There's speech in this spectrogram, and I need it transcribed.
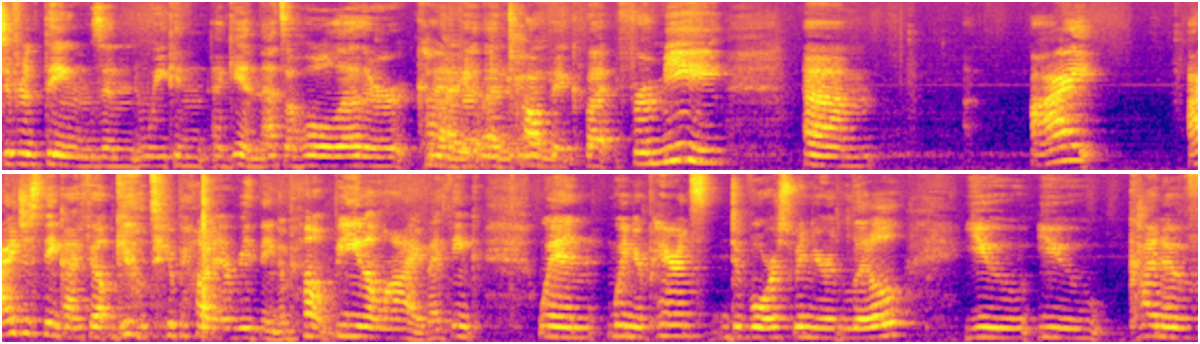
different things, and we can again, that's a whole other kind Right, of a, right, a right. topic. But for me, um, I I just think I felt guilty about everything about being alive. I think when when your parents divorce when you're little, you you kind of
